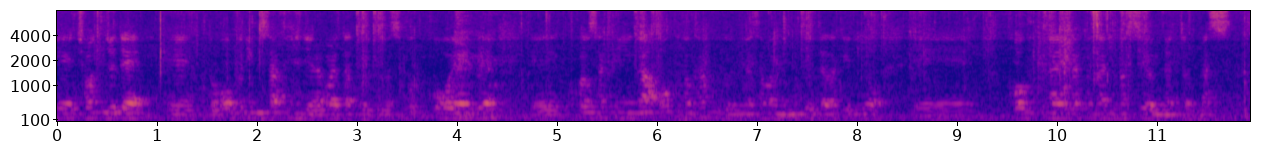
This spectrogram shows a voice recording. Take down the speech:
えーチョンジュで、えーっとオープニング作品で選ばれたということがすごく光栄で、えーここの作品が多くの韓国の皆様に見ていただけるよう、えー幸福な映画となりますようになっております。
